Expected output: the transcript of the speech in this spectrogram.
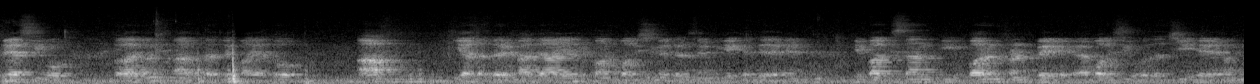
تریاسی وہ لے پایا تو آپ صدر خارجہ یا پالیسی میکرز ہیں یہ کہتے رہے ہیں کہ پاکستان کی فورن فرنٹ پہ پالیسی بہت اچھی ہے ہم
